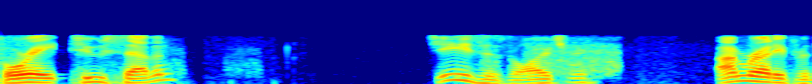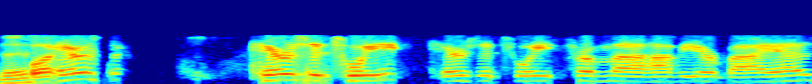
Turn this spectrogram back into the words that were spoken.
four eight two seven. Jesus, Larcher. I'm ready for this. well, here's the, here's a tweet. Here's a tweet from uh, Javier Baez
